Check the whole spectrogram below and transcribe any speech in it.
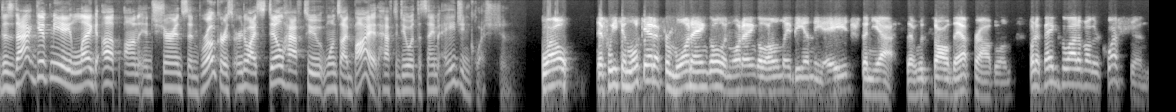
Does that give me a leg up on insurance and brokers or do I still have to, once I buy it, have to deal with the same aging question? Well, if we can look at it from one angle and one angle only being the age, then yes, that would solve that problem. But it begs a lot of other questions.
